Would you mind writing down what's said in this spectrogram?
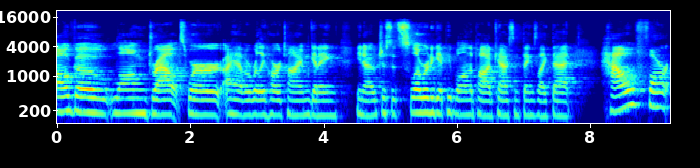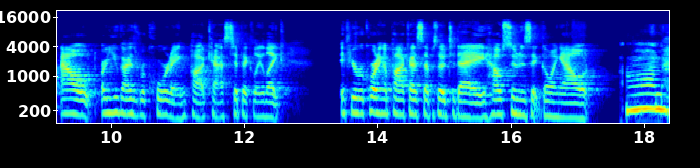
I'll go long droughts where I have a really hard time getting, you know, just it's slower to get people on the podcast and things like that. How far out are you guys recording podcasts typically? Like, if you're recording a podcast episode today, how soon is it going out? Um,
